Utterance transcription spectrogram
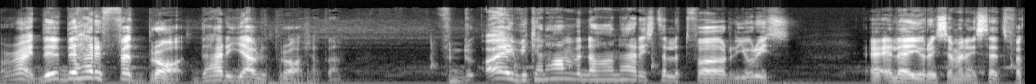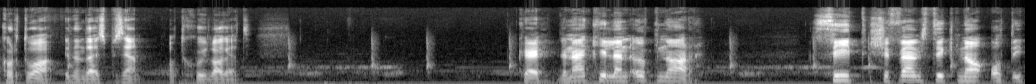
Alright, det, det här är fett bra. Det här är jävligt bra chatten. För du, ej, vi kan använda han här istället för Joris. Eh, eller Joris, jag menar istället för Courtois i den där SPCn. 87-laget. Okej, den här killen öppnar sitt 25 styckna 80,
